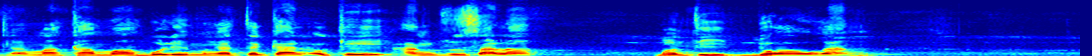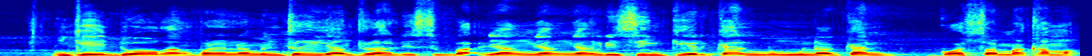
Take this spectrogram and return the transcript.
Mahkamah boleh mengatakan, okey, hang salah, berhenti. Dua orang. Okey, dua orang Perdana Menteri yang telah disebab yang yang yang disingkirkan menggunakan kuasa mahkamah.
